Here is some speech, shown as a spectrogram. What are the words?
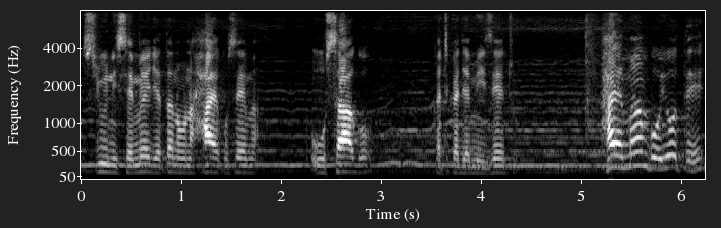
sijui nisemeje, hata naona haya kusema usago katika jamii zetu. Haya mambo yote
